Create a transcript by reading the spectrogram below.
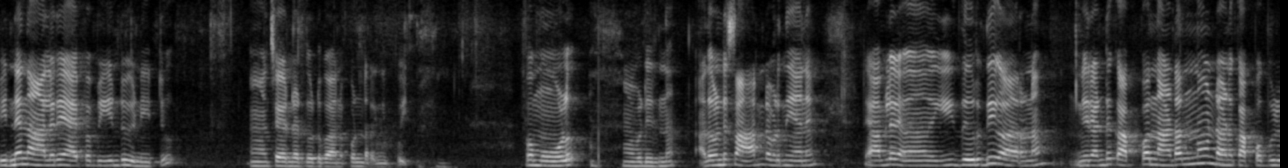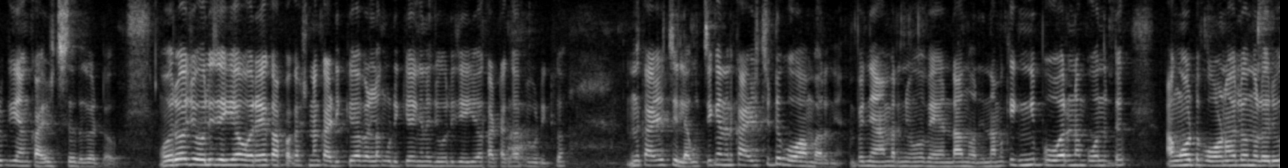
പിന്നെ നാലര ആയപ്പോൾ വീണ്ടും എണീറ്റു. ചേട്ടന്റെ അടുത്തോട്ട് പാനക്കൊണ്ട് ഇറങ്ങിപ്പോയി അപ്പോൾ മോൾ അവിടെ ഇരുന്ന് അതുകൊണ്ട് സാറിന്റെ അവിടെ നിന്ന് ഞാൻ രാവിലെ ഈ ധൃതി കാരണം രണ്ട് കപ്പ നടന്നുകൊണ്ടാണ് കപ്പപ്പുഴുക്ക് ഞാൻ കഴിച്ചത് കേട്ടോ. ഓരോ ജോലി ചെയ്യുക ഒരേ കപ്പ കഷ്ണം കടിക്കുക വെള്ളം കുടിക്കുക ഇങ്ങനെ ജോലി ചെയ്യുക കട്ടൻ കാപ്പി കുടിക്കുക. കഴിച്ചില്ല. ഉച്ചയ്ക്ക് എന്നിട്ട് കഴിച്ചിട്ട് പോകാൻ പറഞ്ഞു. അപ്പം ഞാൻ പറഞ്ഞു വേണ്ടാന്ന് പറഞ്ഞു. നമുക്ക് ഇങ്ങി പോരണം പോന്നിട്ട് അങ്ങോട്ട് പോകണമല്ലോ എന്നുള്ളൊരു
